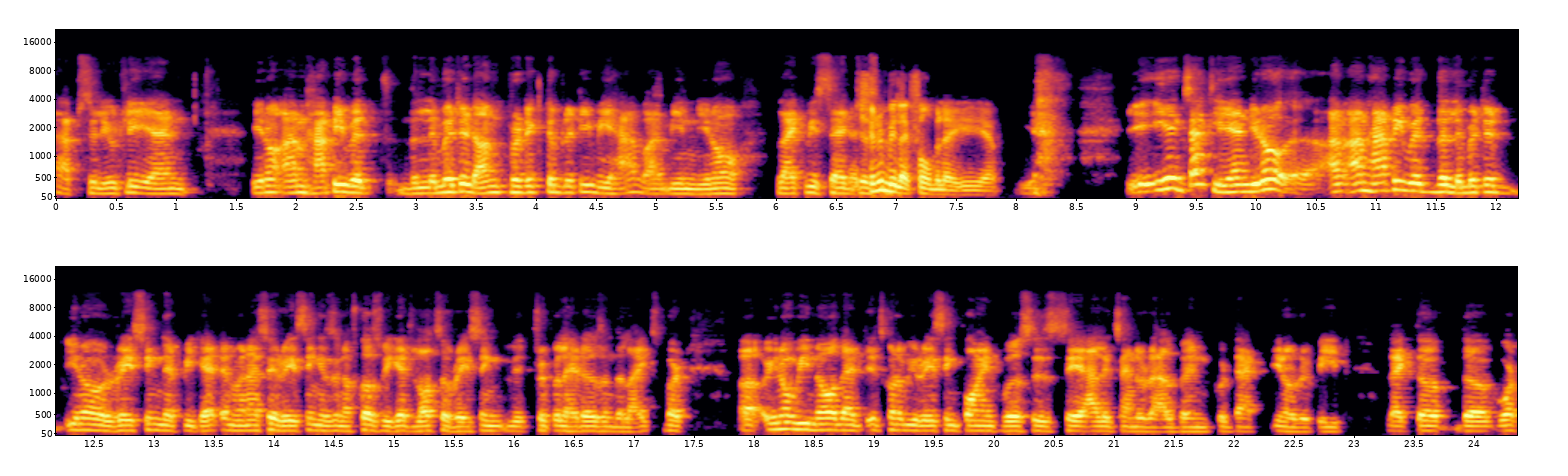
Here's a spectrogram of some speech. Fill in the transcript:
Absolutely. And, you know, I'm happy with the limited unpredictability we have. I mean, you know, like we said, it shouldn't be like Formula E, yeah. yeah. Yeah, exactly. And, you know, I'm, I'm happy with the limited, you know, racing that we get. And when I say racing, is in, of course, we get lots of racing with triple headers and the likes. But, uh, you know, we know that it's going to be Racing Point versus, say, Alexander Albon. Could that, you know, repeat? Like the the what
